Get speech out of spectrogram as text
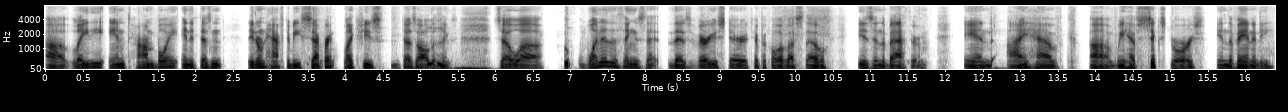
uh, lady and tomboy, and it doesn't. They don't have to be separate. Like she's does all the Mm-mm. things. So uh, one of the things that that's very stereotypical of us though is in the bathroom, and I have uh, we have six drawers in the vanity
